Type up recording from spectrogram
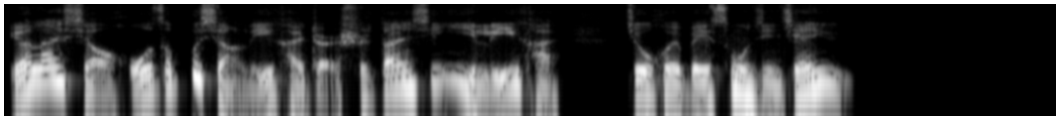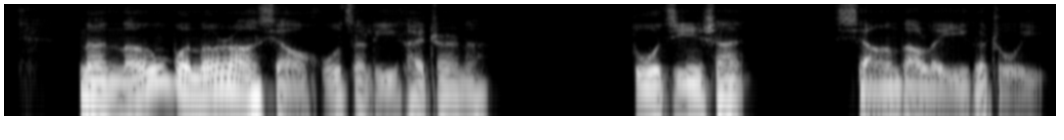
原来小胡子不想离开这儿，是担心一离开就会被送进监狱。那能不能让小胡子离开这儿呢？杜金山想到了一个主意。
